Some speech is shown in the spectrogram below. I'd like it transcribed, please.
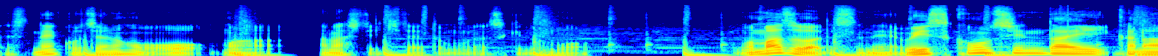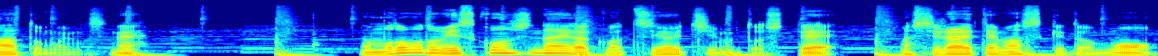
ですね、こちらの方を、まあ、話していきたいと思うんですけども、まあ、まずはですね、ウィスコンシン大かなと思いますね。もともとウィスコンシン大学は強いチームとして、まあ、知られてますけども、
